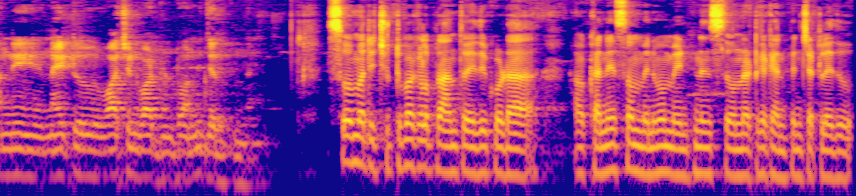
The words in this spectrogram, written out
అన్ని నైట్ వాచ్ అండ్ వార్డ్ అన్నీ జరుగుతుందండి. సో మరి చుట్టుపక్కల ప్రాంతం ఇది కూడా కనీసం మినిమం మెయింటెనెన్స్ ఉన్నట్టుగా కనిపించట్లేదు.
